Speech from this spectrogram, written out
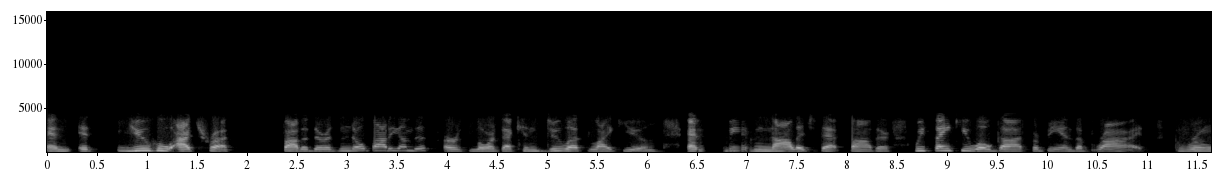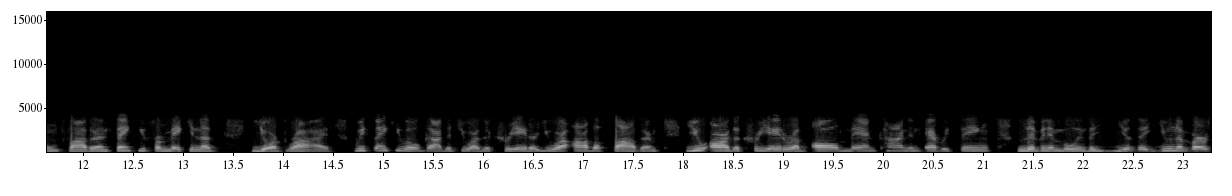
And it's you who I trust. Father, there is nobody on this earth, Lord, that can do us like you. And we acknowledge that, Father. We thank you, oh God, for being the bride groom, Father, and thank you for making us your bride. We thank you, oh God, that you are the creator. You are Abba Father. You are the creator of all mankind and everything living and moving the, the universe,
